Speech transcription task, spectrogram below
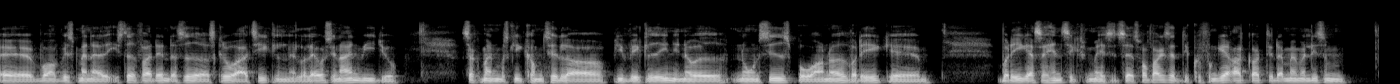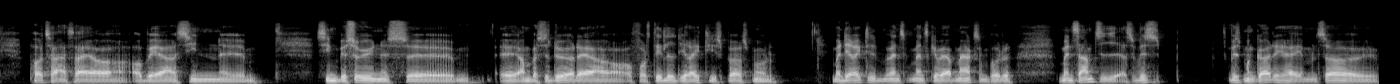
Øh, hvor hvis man er i stedet for den, der sidder og skriver artiklen eller laver sin egen video, så kan man måske komme til at blive viklet ind i noget, nogle sidespor og noget, hvor det ikke, øh, hvor det ikke er så hensigtsmæssigt. Så jeg tror faktisk, at det kunne fungere ret godt, det der med, at man ligesom påtager sig at, at være sin, øh, sin besøgendes øh, øh, ambassadør der og, og får stillet de rigtige spørgsmål. Men det er rigtigt, man skal, man skal være opmærksom på det. Men samtidig, altså hvis, hvis man gør det her, jamen så, øh,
